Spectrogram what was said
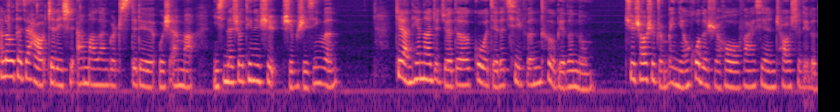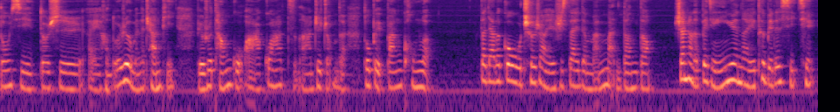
Hello，大家好，这里是 Emma Language Studio，我是 Emma。你现在收听的是时不时新闻。这两天呢，就觉得过节的气氛特别的浓。去超市准备年货的时候，发现超市里的东西都是哎很多热门的产品，比如说糖果啊、瓜子啊这种的都被搬空了。大家的购物车上也是塞得满满当当。商场的背景音乐呢也特别的喜庆，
